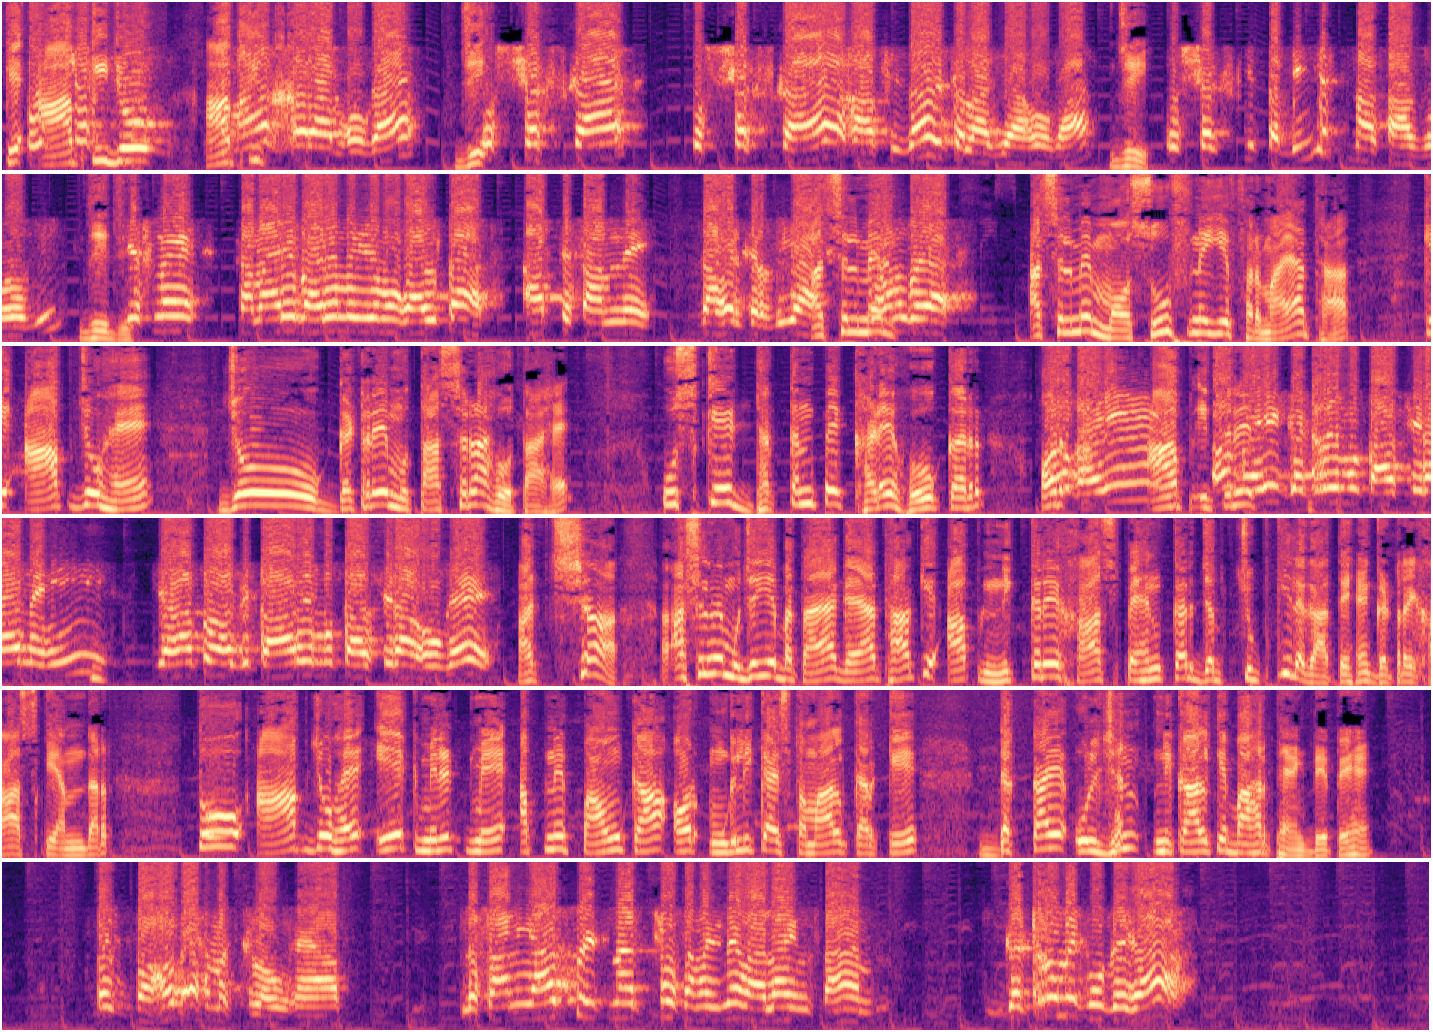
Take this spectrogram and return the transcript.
कि आपकी जो आपकी खराब होगा जी। उस शख्स का उस शख्स का हाफिजा चला गया होगा जी। उस शख्स की तबीयत नासाज होगी। जी, जी। जिसने हमारे बारे में ये मुगालता आपके सामने ज़ाहिर कर दिया। असल में- असल में मौसूफ ने ये फरमाया था कि आप जो हैं जो गटरे मुतासरा होता है उसके ढक्कन पे खड़े होकर और तो भाई आप इतने गटरे मुतासरा नहीं यहाँ तो अगटारे मुतासिरा हो गए। अच्छा असल में मुझे ये बताया गया था कि आप निकरे खास पहनकर जब चुपकी लगाते हैं गटरे खास के अंदर तो आप जो है एक मिनट में अपने पाओ का और उंगली का इस्तेमाल करके डक्का उलझन निकाल के बाहर फेंक देते हैं। बहुत अहमक लोग हैं आप। लसानियात को इतना अच्छा समझने वाला इंसान गटरों में कूदेगा।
